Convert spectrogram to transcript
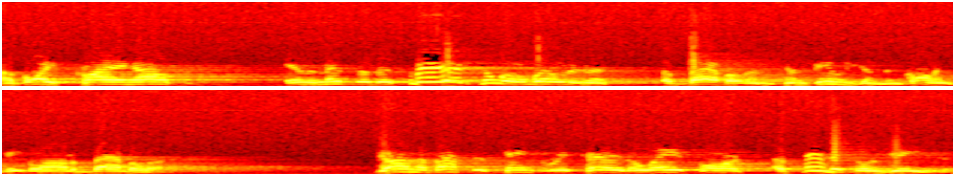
a voice crying out in the midst of the spiritual wilderness of Babylon, confusion, and calling people out of Babylon. John the Baptist came to prepare the way for a physical Jesus.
